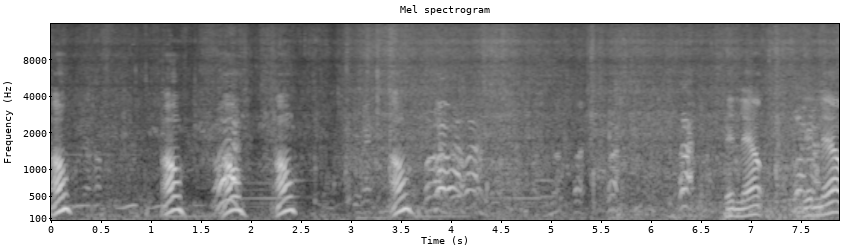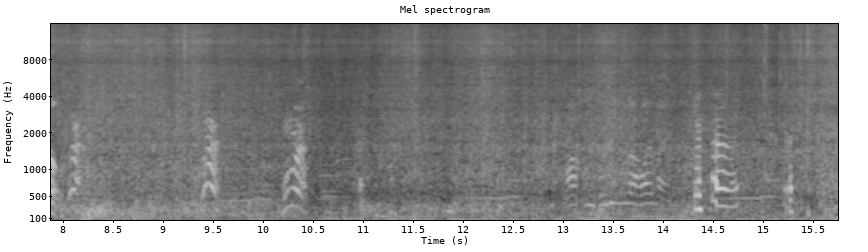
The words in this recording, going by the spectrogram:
เอาเอาเอาเอาเอาเล่นแล้วเล่นแล้วมึงมาเอาคือพลุงเราไว้ใหม่ก่อนดีไหม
